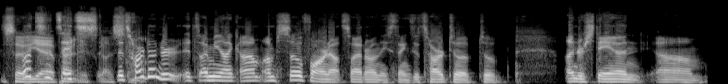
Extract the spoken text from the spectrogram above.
So yeah, it's, apparently it's, it's hard to under. It's I mean like I'm I'm so far an outsider on these things. It's hard to to understand um,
